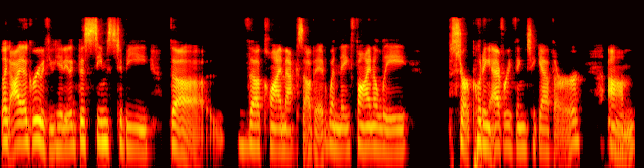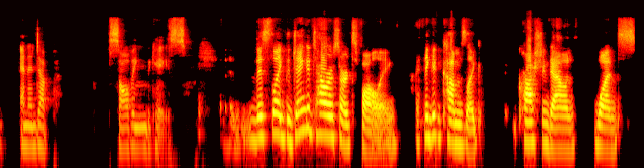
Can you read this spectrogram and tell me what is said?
like I agree with you, Katie. Like this seems to be the the climax of it when they finally start putting everything together mm-hmm. um, and end up solving the case. This like the Jenga tower starts falling. I think it comes like crashing down once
